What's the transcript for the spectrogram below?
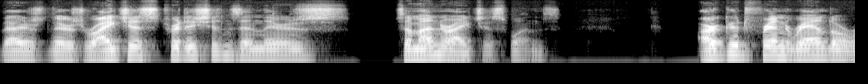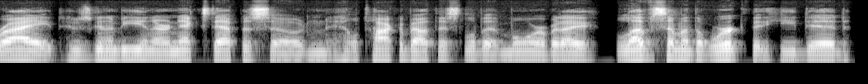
there's there's righteous traditions and there's some unrighteous ones. Our good friend Randall Wright, who's going to be in our next episode, and he'll talk about this a little bit more, but I love some of the work that he did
